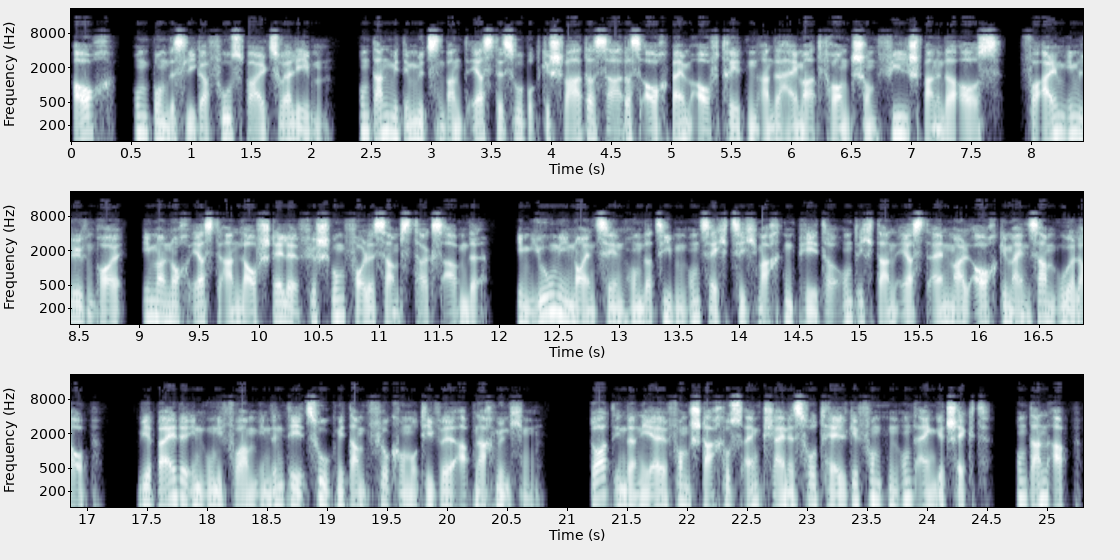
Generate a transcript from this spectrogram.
auch, um Bundesliga-Fußball zu erleben. Und dann mit dem Mützenband erstes U-Boot-Geschwader sah das auch beim Auftreten an der Heimatfront schon viel spannender aus, vor allem im Löwenbräu, immer noch erste Anlaufstelle für schwungvolle Samstagsabende. Im Juni 1967 machten Peter und ich dann erst einmal auch gemeinsam Urlaub. Wir beide in Uniform in den D-Zug mit Dampflokomotive ab nach München. Dort in der Nähe vom Stachus ein kleines Hotel gefunden und eingecheckt. Und dann ab,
